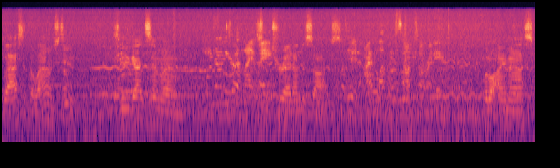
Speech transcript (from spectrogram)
glass at the lounge too. So you got some. Um, you know you're a lightweight. Some tread on the socks. Dude, I love my socks already. Little eye mask,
